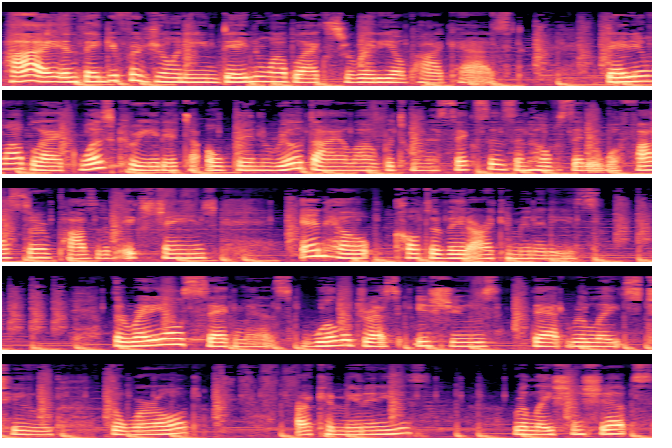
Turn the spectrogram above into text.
Hi, and thank you for joining Dating While Black's radio podcast. Dating While Black was created to open real dialogue between the sexes in hopes that it will foster positive exchange and help cultivate our communities. The radio segments will address issues that relates to the world, our communities, relationships,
